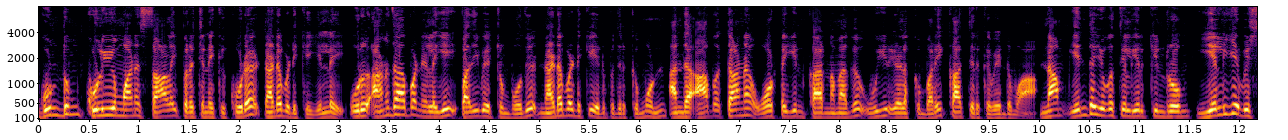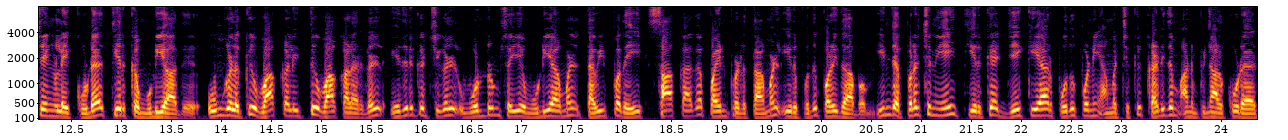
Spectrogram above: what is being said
குண்டும் குழியுமான சாலை பிரச்சனைக்கு கூட நடவடிக்கை இல்லை. ஒரு அனுதாப நிலையை பதிவேற்றும் போது நடவடிக்கை எடுப்பதற்கு முன் அந்த ஆபத்தான ஓட்டையின் காரணமாக உயிர் இழக்கும் வரை காத்திருக்க வேண்டுமா? நாம் எந்த யுகத்தில் இருக்கின்றோம்? எளிய விஷயங்களை கூட தீர்க்க முடியாது. உங்களுக்கு வாக்களித்து வாக்காளர்கள் எதிர்க்கட்சிகள் ஒன்றும் செய்ய முடியாமல் தவிப்பதை சாக்காக பயன்படுத்தாமல் இருப்பது பரிதாபம். இந்த பிரச்சனையை தீர்க்க ஜே கே ஆர் பொதுப்பணி அமைச்சுக்கு கடிதம் அனுப்பினால் கூட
